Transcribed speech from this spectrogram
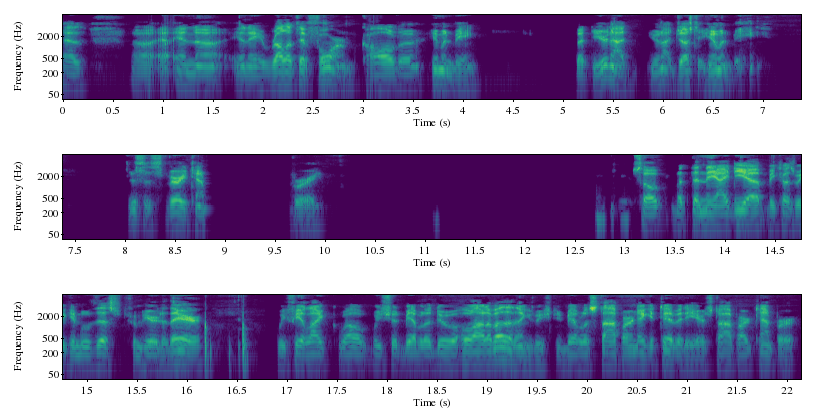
as uh, in a, in a relative form called a human being. But you're not you're not just a human being. This is very temporary. So, but then the idea, because we can move this from here to there, we feel like, well, we should be able to do a whole lot of other things. We should be able to stop our negativity or stop our temper.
